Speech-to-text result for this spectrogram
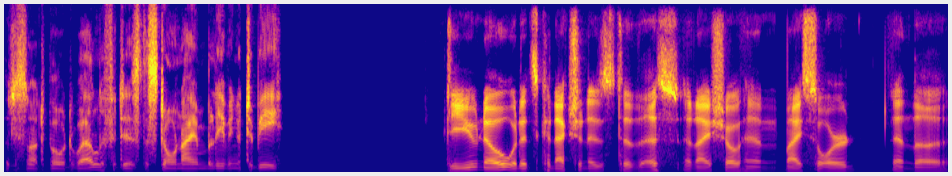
That does not bode well if it is the stone I am believing it to be. Do you know what its connection is to this? And I show him my sword and the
